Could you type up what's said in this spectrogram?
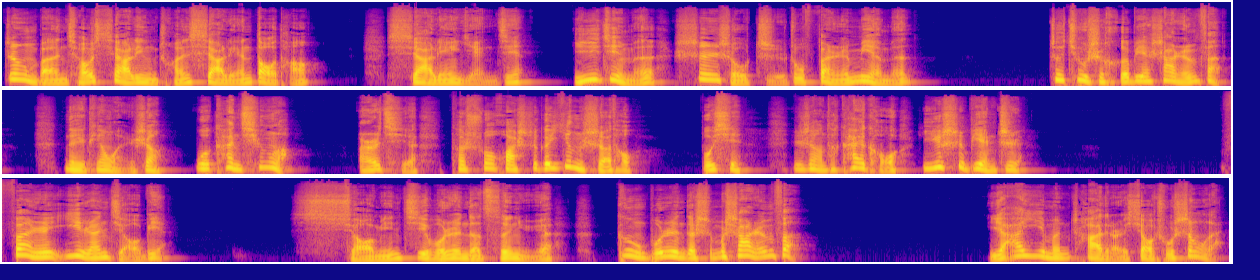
郑板桥下令传夏莲到堂，夏莲眼尖，一进门伸手指住犯人面门：“这就是河边杀人犯。那天晚上我看清了，而且他说话是个硬舌头，不信让他开口一试便知。”犯人依然狡辩：“小民既不认得此女，更不认得什么杀人犯。”衙役们差点笑出声来。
